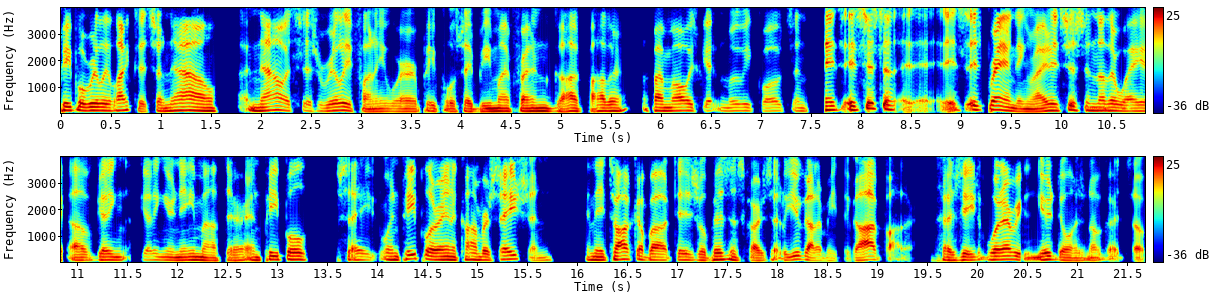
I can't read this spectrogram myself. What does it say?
People really liked it. So now, now it's just really funny where people say, "Be my friend, Godfather." I'm always getting movie quotes, and it's it's just an it's it's branding, right? It's just mm-hmm. another way of getting getting your name out there. And people say when people are in a conversation and they talk about digital business cards, that you got to meet the Godfather because whatever you're doing is no good. So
